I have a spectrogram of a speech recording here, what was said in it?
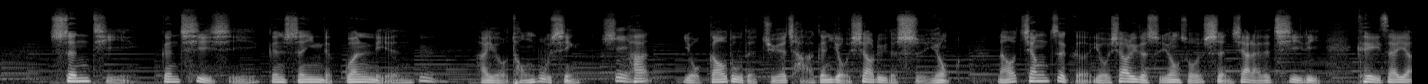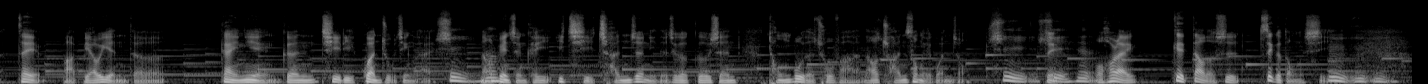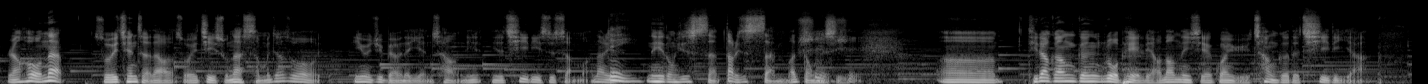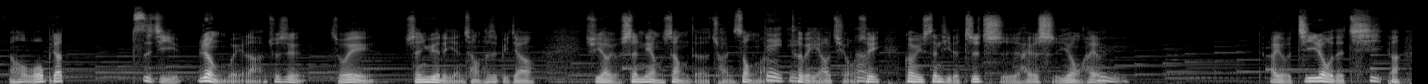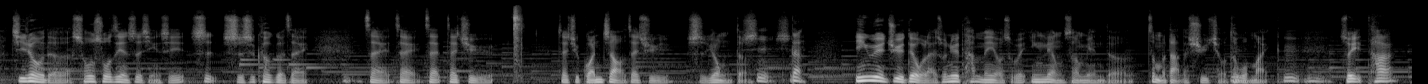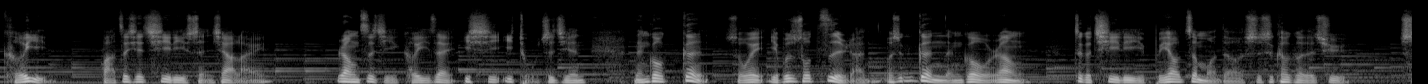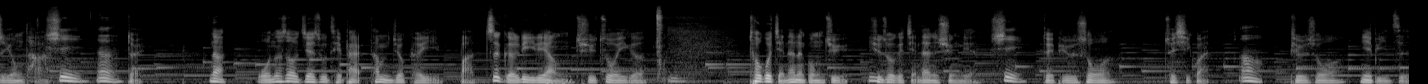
身体跟气息跟声音的关联，嗯，还有同步性，是他有高度的觉察跟有效率的使用，然后将这个有效率的使用所省下来的气力，可以再要再把表演的。概念跟气力灌注进来，是，然后变成可以一起乘着你的这个歌声同步的出发，然后传送给观众。是，是。我后来 get 到的是这个东西。嗯嗯嗯。然后那所谓牵扯到所谓技术，那什么叫做音乐剧表演的演唱？你你的气力是什么？那你那些东西是什？到底是什么东西？呃，提到刚刚跟若佩聊到那些关于唱歌的气力啊，然后我比较自己认为啦，就是所谓。声乐的演唱，它是比较需要有声量上的传送嘛，对，特别要求。所以关于身体的支持，还有使用，还有还有肌肉的气啊，肌肉的收缩这件事情，其实是时时刻刻在在在在再去再去关照、再去使用的。是是。但音乐剧对我来说，因为它没有所谓音量上面的这么大的需求，透过麦克，嗯嗯，所以它可以把这些气力省下来。让自己可以在一吸一吐之间，能够更所谓也不是说自然，而是更能够让这个气力不要这么的时时刻刻的去使用它。是，嗯，对。那我那时候接触 t p a c 他们就可以把这个力量去做一个，透过简单的工具去做一个简单的训练。是对，比如说吹气管，嗯，比如说捏鼻子。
